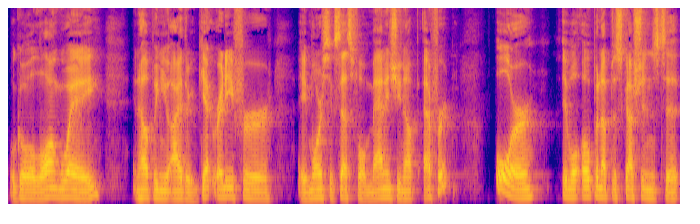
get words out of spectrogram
will go a long way in helping you either get ready for a more successful managing up effort or it will open up discussions to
